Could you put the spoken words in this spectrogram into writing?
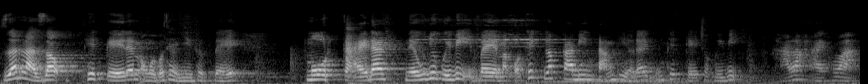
rất là rộng, thiết kế đây mọi người có thể nhìn thực tế một cái đây, nếu như quý vị về mà có thích lắp cabin tắm thì ở đây cũng thiết kế cho quý vị. Khá là hài hòa.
